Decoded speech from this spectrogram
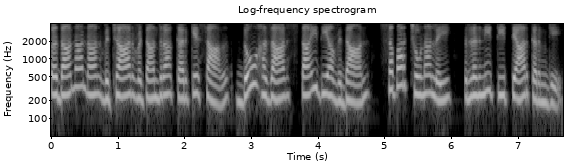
ਪ੍ਰਧਾਨਾਂ ਨਾਲ ਵਿਚਾਰ ਵਟਾਂਦਰਾ ਕਰਕੇ ਸਾਲ 2027 ਦੀਆਂ ਵਿਧਾਨ ਸਭਾ ਚੋਣਾਂ ਲਈ ਰਣਨੀਤੀ ਤਿਆਰ ਕਰਨਗੇ।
